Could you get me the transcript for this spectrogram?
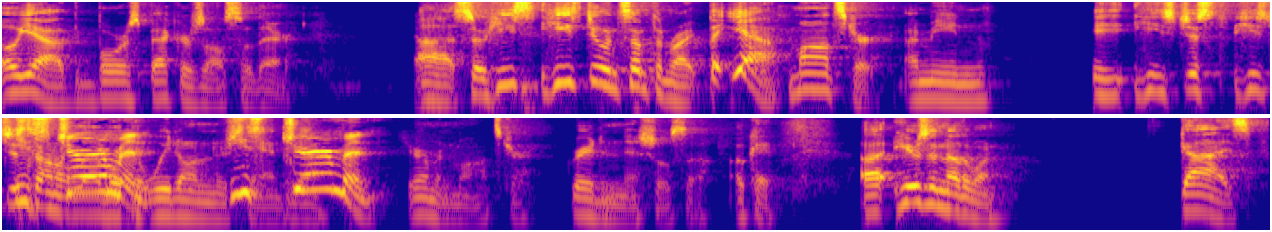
"Oh yeah, Boris Becker's also there." Uh, so he's he's doing something right. But yeah, monster. I mean, he, he's just he's just He's on a level German. that we don't He's understand. Yeah. German. German monster. Great initials though. Okay, uh, here's another one. Guys,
